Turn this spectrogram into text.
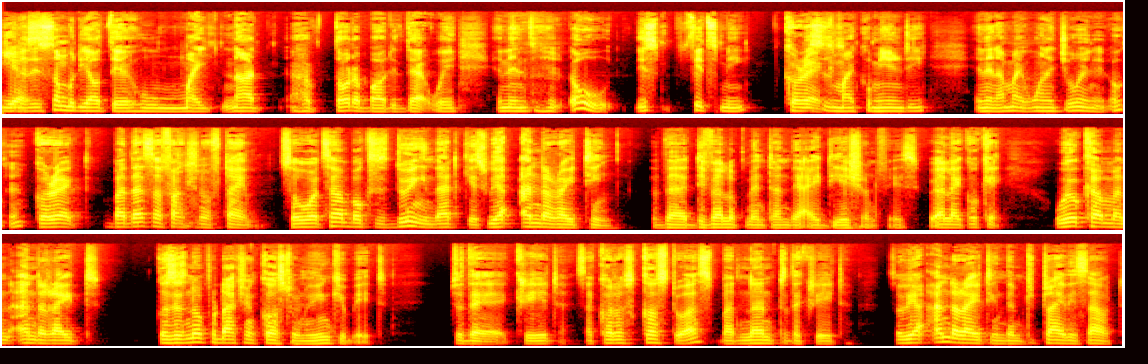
Yes. You know, there's somebody out there who might not have thought about it that way. And then, oh, this fits me. Correct. This is my community and then I might want to join it. Okay. Correct. But that's a function of time. So what Sema Box is doing in that case, we are underwriting the development and the ideation phase. We are like, okay, we'll come and underwrite because there's no production cost when we incubate to the creator. It's a cost to us, but none to the creator. So we are underwriting them to try this out.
